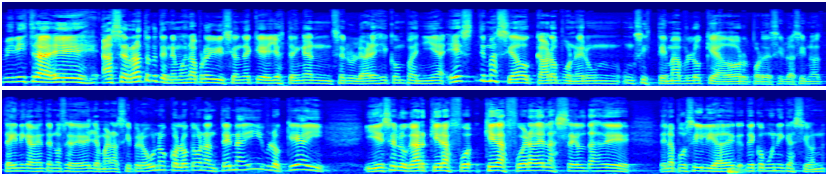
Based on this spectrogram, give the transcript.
Ministra, eh, hace rato que tenemos la prohibición de que ellos tengan celulares y compañía. ¿Es demasiado caro poner un, un sistema bloqueador, por decirlo así? No, técnicamente no se debe llamar así, pero uno coloca una antena ahí y bloquea y, y ese lugar queda, queda fuera de las celdas de, de la posibilidad de, de, comunicación.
